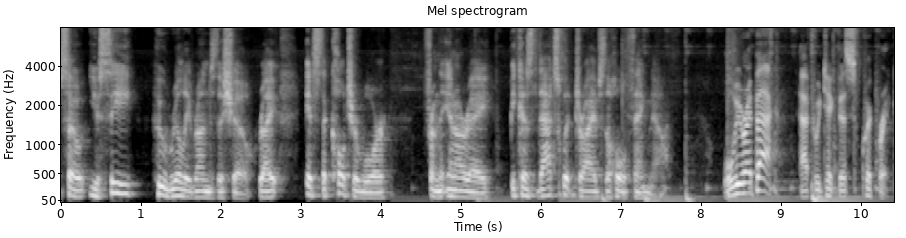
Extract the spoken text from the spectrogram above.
So you see who really runs the show, right? It's the culture war from the NRA because that's what drives the whole thing now. We'll be right back after we take this quick break.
